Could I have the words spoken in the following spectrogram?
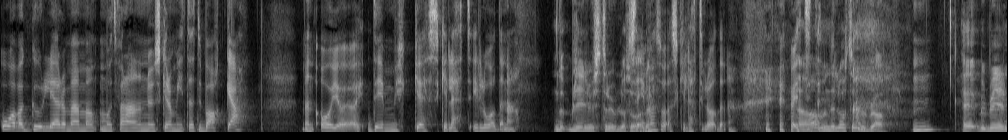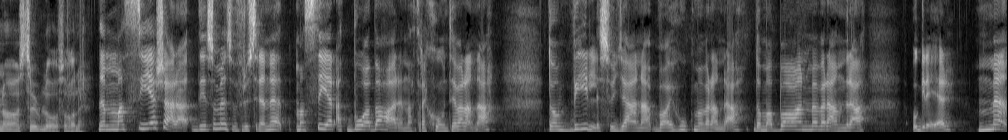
åh vad gulliga de är mot varandra, nu ska de hitta tillbaka. Men oj, oj, oj, det är mycket skelett i lådorna. Då Blir det strul och så? Säger eller? man så? Skelett i lådorna? Ja, inte. men det låter väl bra. Mm. Eh, blir det några strul och så eller? När man ser så här, det som är så frustrerande är att man ser att båda har en attraktion till varandra. De vill så gärna vara ihop med varandra. De har barn med varandra och grejer. Men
